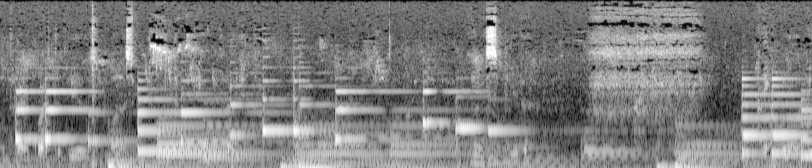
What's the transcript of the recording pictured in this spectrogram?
Contrai a quarta vez, o máximo que puder manter contraído. Inspira. Engole.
